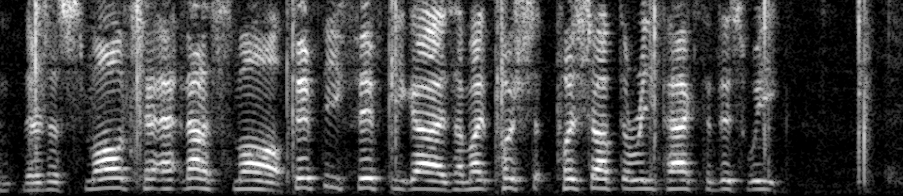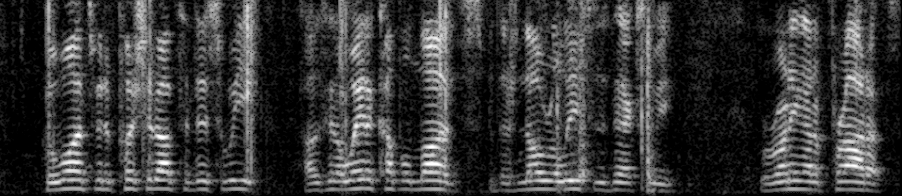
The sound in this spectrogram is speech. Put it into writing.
And there's a small, chance, eh, not a small, 50-50 guys. I might push push up the repack to this week. Who wants me to push it up to this week? I was going to wait a couple months, but there's no releases next week. We're running out of products.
